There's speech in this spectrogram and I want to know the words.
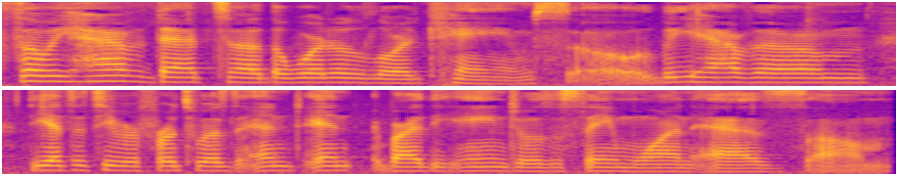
So we have that uh, the word of the Lord came. So we have um, the entity referred to as the en- en- by the angels, the same one as um,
